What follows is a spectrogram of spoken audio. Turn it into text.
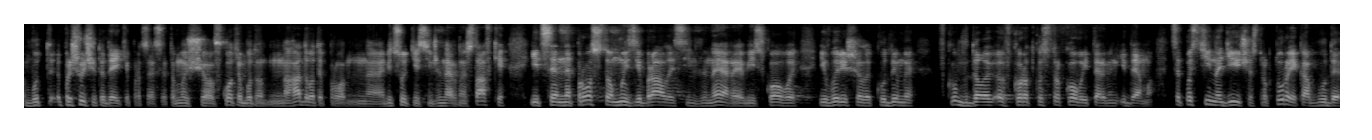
бути пришвидшити деякі процеси, тому що вкотре буду нагадувати про відсутність інженерної ставки, і це не просто ми зібрались інженери, військові і вирішили, куди ми. В короткостроковий термін ідемо. Це постійна діюча структура, яка буде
